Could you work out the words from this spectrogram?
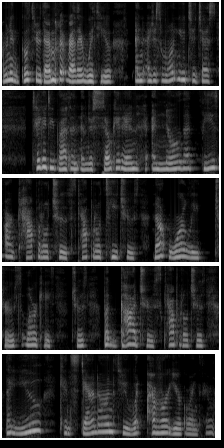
I'm going to go through them rather with you. And I just want you to just take a deep breath and, and just soak it in and know that these are capital truths, capital T truths, not worldly truths, lowercase truths, but God truths, capital truths that you can stand on through whatever you're going through.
